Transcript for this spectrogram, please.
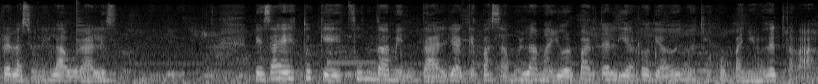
relaciones laborales. Piensa esto que es fundamental ya que pasamos la mayor parte del día rodeados de nuestros compañeros de trabajo.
